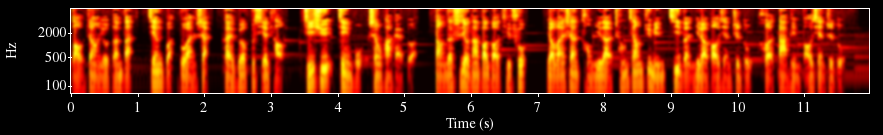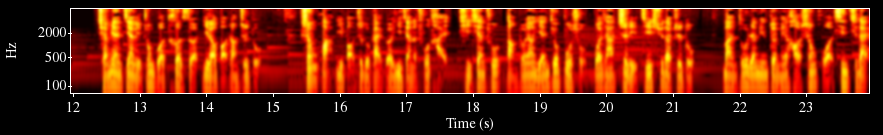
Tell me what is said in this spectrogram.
保障有短板、监管不完善、改革不协调，急需进一步深化改革。党的十九大报告提出，要完善统一的城乡居民基本医疗保险制度和大病保险制度，全面建立中国特色医疗保障制度，深化医保制度改革意见的出台，体现出党中央研究部署国家治理急需的制度，满足人民对美好生活新期待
